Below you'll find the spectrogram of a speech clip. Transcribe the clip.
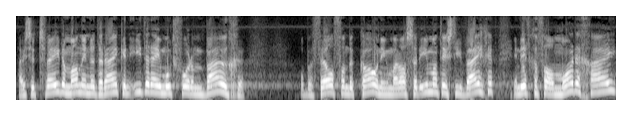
Hij is de tweede man in het rijk en iedereen moet voor hem buigen. Op bevel van de koning. Maar als er iemand is die weigert, in dit geval Mordechai,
